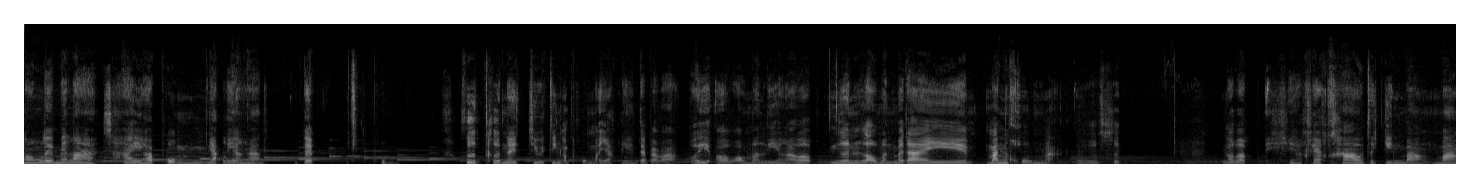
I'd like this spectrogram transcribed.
น้องเลยไหมล่ะ ใช่ครับ ผมอยากเลี้ยงฮะ แต่ผม คือคือในชีวิตจริงอะผมอะอยากเลี้ยงแต่แบบว่า เอ้ยเอาเอามาเลี้ยงแล้วแบบเงินเรามันไม่ได้มั่นคงอะเออคือแล้วแบบแค่ข้าวจะกินบางบาง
